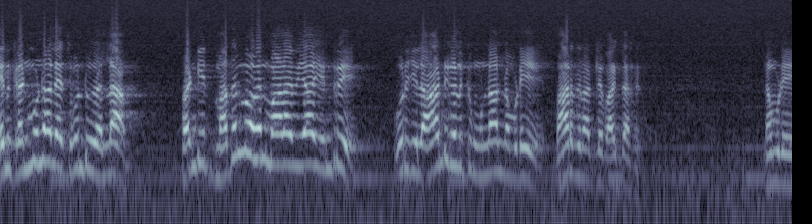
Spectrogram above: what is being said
என் கண் முன்னாலே தோன்றுவதெல்லாம் பண்டிட் மதன் மோகன் மாளவியா என்று ஒரு சில ஆண்டுகளுக்கு முன்னால் நம்முடைய பாரத நாட்டில் வாழ்ந்தார்கள் நம்முடைய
